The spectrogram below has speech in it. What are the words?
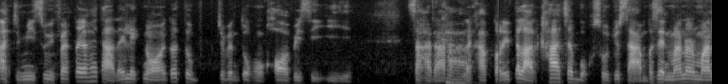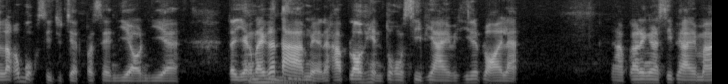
อาจจะมี swing factor ให้ตลาดได้เล็กน้อย ก็จะเป็นตัวของ Core PCE สหรัฐนะครับตอนนี้ตลาดคาดจะบวก 0.3%มันมันแล้วก็บวก 4.7% year on year แต่อย่างไรก็ตามเนี่ยนะครับเราเห็นตัวของ CPI ไปที่เรียบร้อยแล้วนะครับการรายงาน CPI มา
